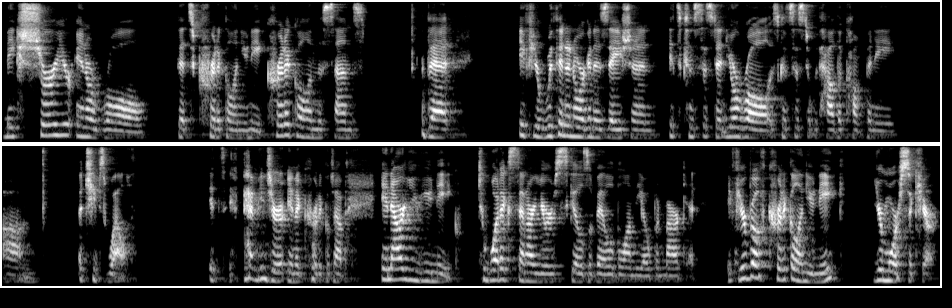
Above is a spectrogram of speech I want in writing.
make sure you're in a role that's critical and unique. Critical in the sense that if you're within an organization, it's consistent. Your role is consistent with how the company um, achieves wealth. It's if that means you're in a critical job. And are you unique? To what extent are your skills available on the open market? If you're both critical and unique, you're more secure.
